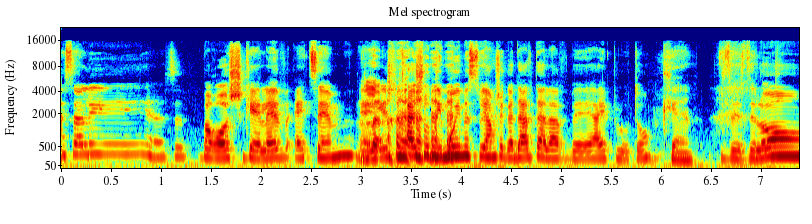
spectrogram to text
עשה לי זה בראש כלב, עצם. לא. יש לך איזשהו דימוי מסוים שגדלת עליו באי פלוטו. כן. זה, זה לא...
